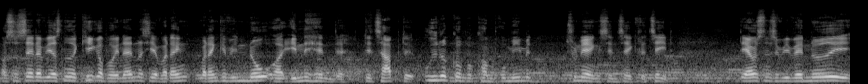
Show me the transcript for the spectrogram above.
Og så sætter vi os ned og kigger på hinanden og siger, hvordan, hvordan kan vi nå at indhente det tabte, uden at gå på kompromis med turneringens integritet. Det er jo sådan, at vi vil nødig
